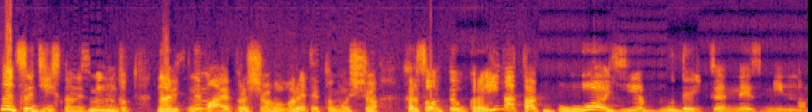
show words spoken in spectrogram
Ну це дійсно незмінно. Тут навіть немає про що говорити, тому що Херсон це Україна, так було, є, буде, і це незмінно.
